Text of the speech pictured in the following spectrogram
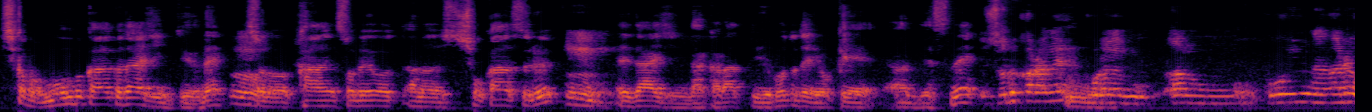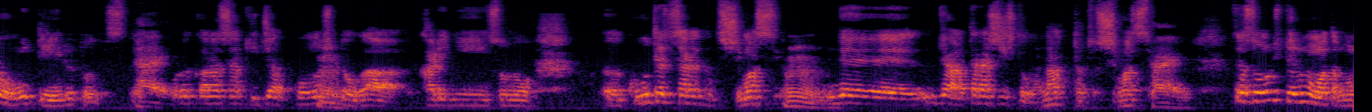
しかも文部科学大臣っていうね、うんその、かんそれを、あの、所管する大臣だからっていうことで余計ですね。それからね、うんこれ、あの、こういう流れを見ているとですね、はいこれから先、じゃあこの人が仮に、その、更迭されたとしますよ。うん。で、じゃあ新しい人がなったとしますよ。はい。じゃあその人にもまた同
